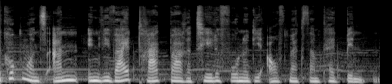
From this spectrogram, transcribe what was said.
Wir gucken uns an, inwieweit tragbare Telefone die Aufmerksamkeit binden.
